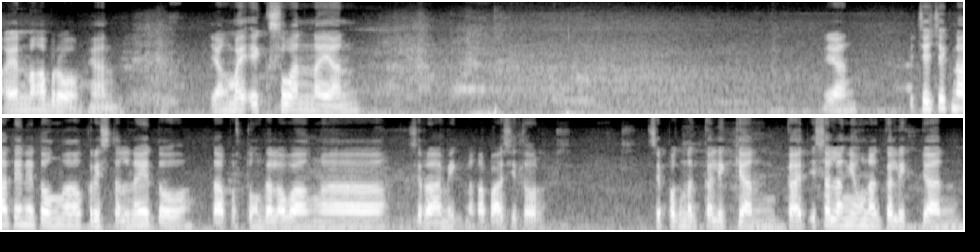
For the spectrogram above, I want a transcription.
Ayan mga bro, yan. Yang may X1 na yan. Ayan. I-check natin itong uh, crystal na ito, tapos itong dalawang uh, ceramic na capacitor. Kasi pag nagkalik yan, kahit isa lang yung nagkalik dyan,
